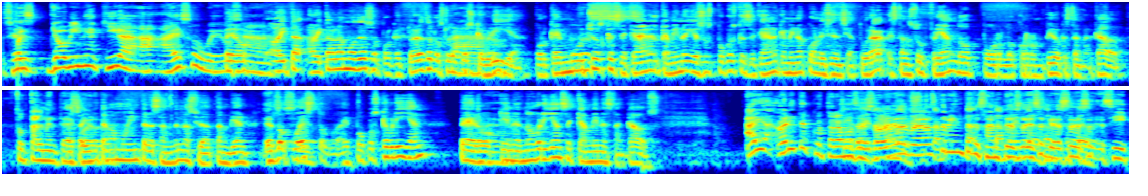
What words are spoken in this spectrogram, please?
Sí. pues yo vine aquí a, a- a eso, güey. Pero o sea, ahorita, ahorita hablamos de eso porque tú eres de los pocos que brilla. Porque hay muchos Pues- que se quedan en el camino y esos pocos que se quedan en el camino con licenciatura están sufriendo por lo corrompido que está el mercado. totalmente O sea, hay un tema muy interesante en la ciudad también. es lo sí. opuesto. güey. Hay pocos que brillan, pero Claro. quienes no brillan se quedan bien estancados. Ay, ahorita contaremos Sí, eso. bien Está- eso, interesante eso- eso- sí.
